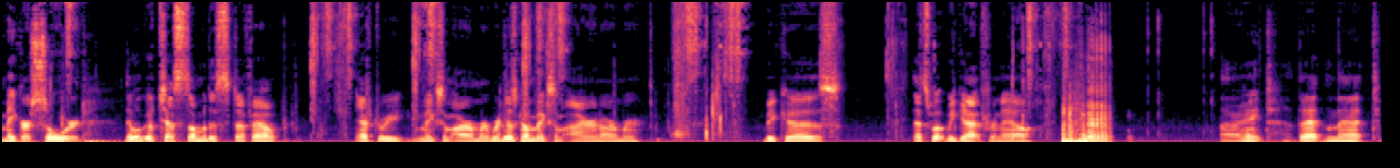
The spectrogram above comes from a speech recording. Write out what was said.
make our sword. Then we'll go test some of this stuff out. After we make some armor. We're just gonna make some iron armor. Because that's what we got for now. Alright, that and that.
